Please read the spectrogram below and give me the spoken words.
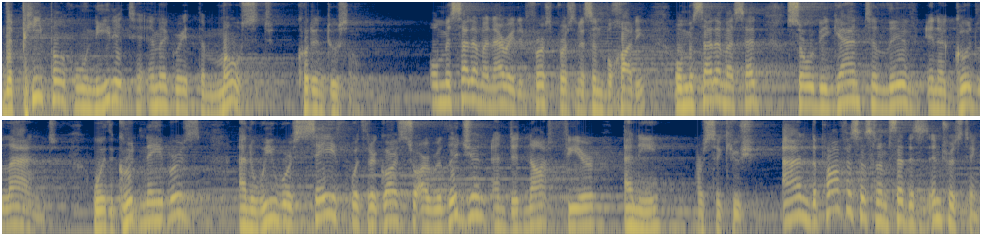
the people who needed to immigrate the most couldn't do so. Umm Salama narrated, first person, is in Bukhari. Umm Salama said, So we began to live in a good land with good neighbors and we were safe with regards to our religion and did not fear any persecution. And the Prophet said, this is interesting,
